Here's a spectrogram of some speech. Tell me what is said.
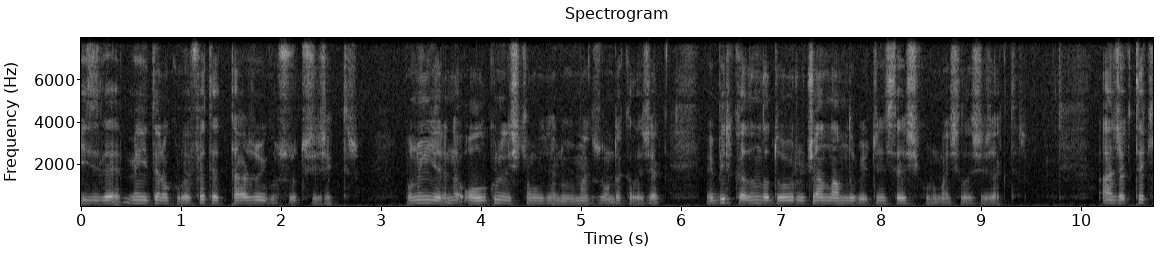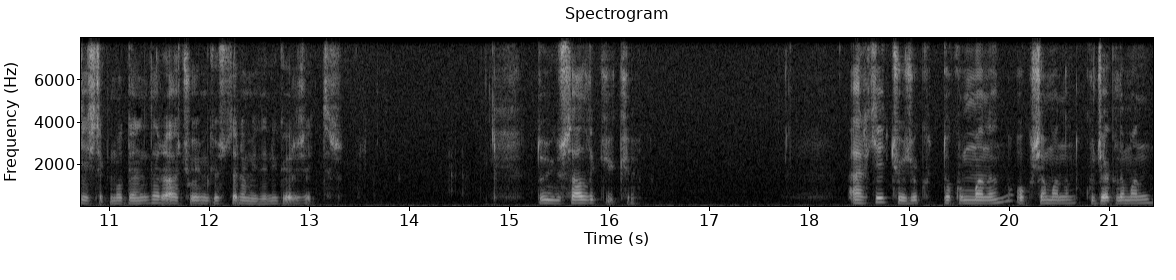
izle, meydan oku ve fethet tarzı uygunsuz düşecektir. Bunun yerine olgun ilişki modeline uymak zorunda kalacak ve bir kadınla doyurucu anlamlı bir cinsel ilişki kurmaya çalışacaktır. Ancak tek eşlik modelinde rahatça uyum gösteremediğini görecektir. Duygusallık yükü Erkek çocuk dokunmanın, okşamanın, kucaklamanın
